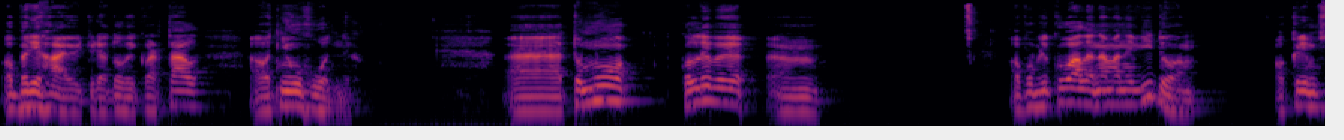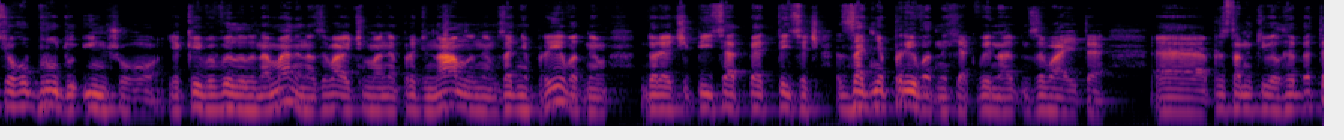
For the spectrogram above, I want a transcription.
оберігають урядовий квартал, от неугодних. Е, тому, коли ви ем, опублікували на мене відео, окрім всього бруду іншого, який ви вилили на мене, називаючи мене продінамленим, заднєприводним, до речі, 55 тисяч заднєприводних, як ви називаєте, представників ЛГБТ,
